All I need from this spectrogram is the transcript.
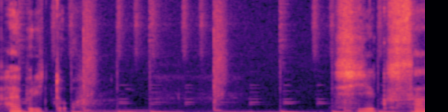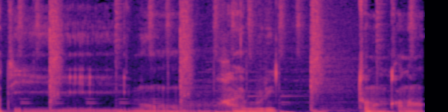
ハイブリッド。CX30 もハイブリッドなんかな。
